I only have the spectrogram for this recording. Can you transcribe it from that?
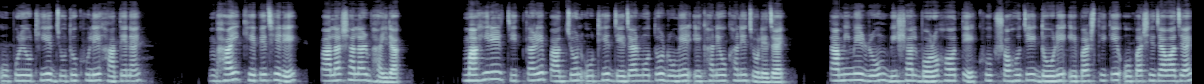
উপরে উঠিয়ে জুতো খুলে হাতে নেয়। ভাই খেপে ছেড়ে পালাশালার ভাইরা। মাহিরের চিৎকারে পাঁচজন উঠে যে যার মতো রুমের এখানে ওখানে চলে যায়। তামিমের রুম বিশাল বড় হওয়াতে খুব সহজেই দৌড়ে এপাশ থেকে ওপাশে যাওয়া যায়।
